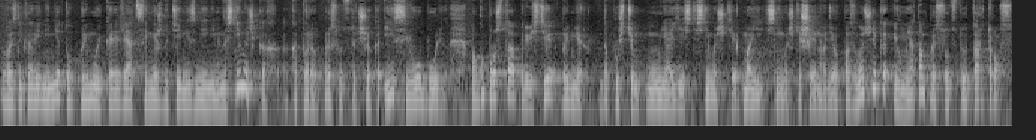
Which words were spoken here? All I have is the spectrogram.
возникновения нету прямой корреляции между теми изменениями на снимочках, которые присутствуют у человека, и с его болью. Могу просто привести пример. Допустим, у меня есть снимочки, мои снимочки шейного отдела позвоночника, и у меня там присутствует артроз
